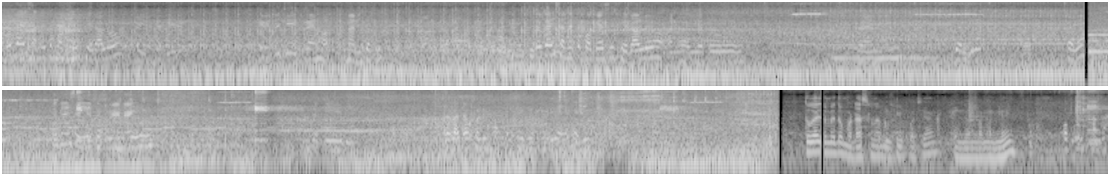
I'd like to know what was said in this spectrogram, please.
તો guys, અમે તો પહોંચી ખેરાલો એવી રીતે જે ટ્રેન હોત નાની ચકડી તો ગઈ અમે તો પહોંચ્યા છે ખેરાલો અને અહીંયા તો ટ્રેન જલ્દી ચલો તો ગઈ તો આવી દરવાજા ખોલી ગાઈઝ અમે તો મઢાસના બીપી પહોંચ્યા કિંજલના બંને. પકોડી ખાવા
